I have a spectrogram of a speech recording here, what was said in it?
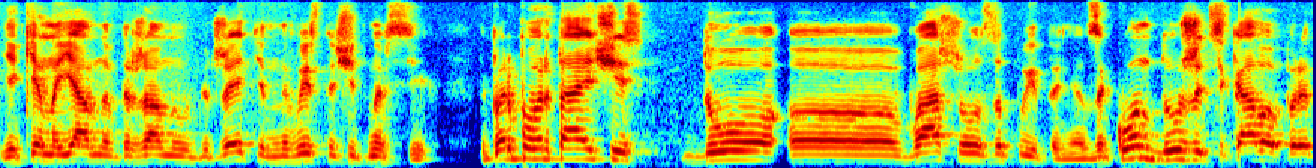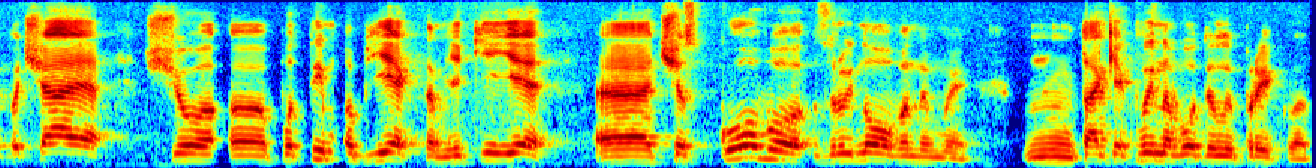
яке наявне в державному бюджеті, не вистачить на всіх. Тепер повертаючись до е, вашого запитання, закон дуже цікаво передбачає, що по тим об'єктам, які є частково зруйнованими, так як ви наводили приклад,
